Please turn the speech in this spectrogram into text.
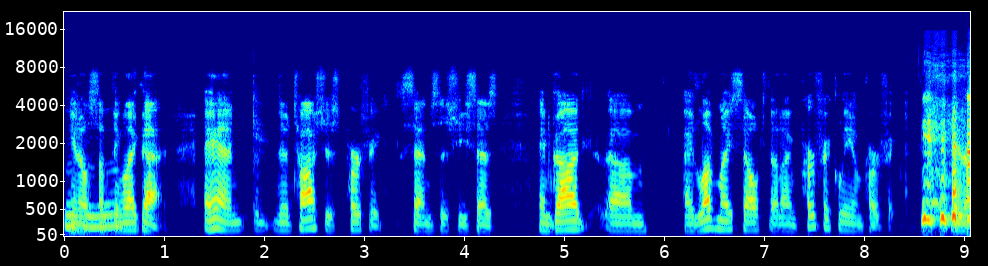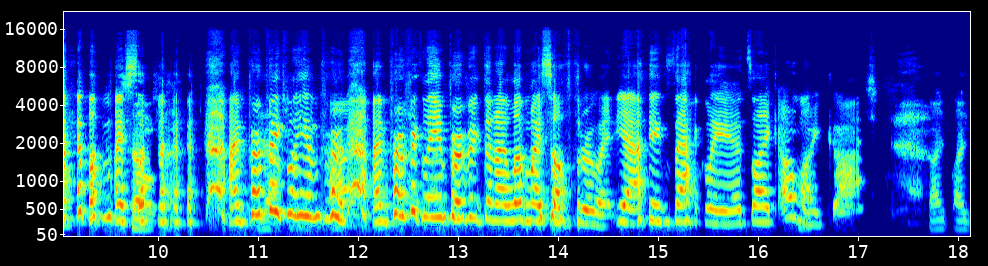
you mm-hmm. know something mm-hmm. like that and natasha's perfect sentences. she says and god um, I love myself that I'm perfectly imperfect. know? I love myself. So, I'm perfectly yeah, imperfect. I'm perfectly imperfect, and I love myself through it. Yeah, exactly. It's like, oh my gosh. I, I,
